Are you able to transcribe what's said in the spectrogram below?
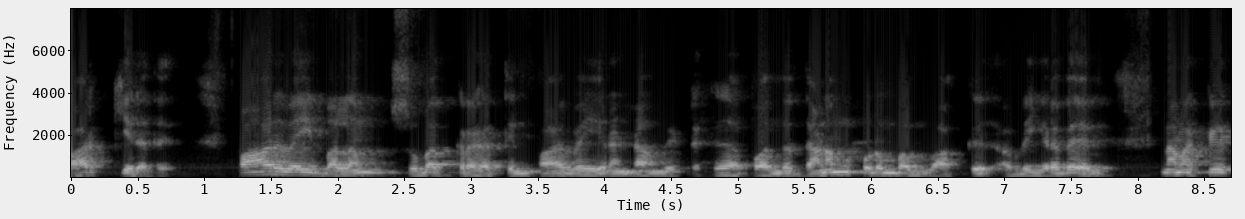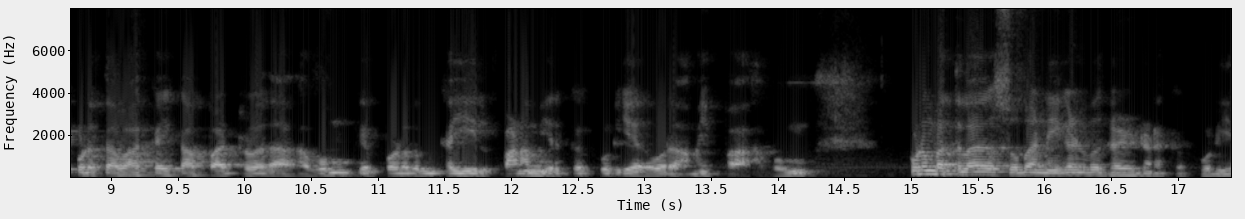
பார்க்கிறது. பார்வை பலம் சுபக்கிரகத்தின் பார்வை இரண்டாம் வீட்டுக்கு. அப்போ அந்த தனம் குடும்பம் வாக்கு அப்படிங்கிறது நமக்கு கொடுத்த வாக்கை காப்பாற்றுவதாகவும் எப்பொழுதும் கையில் பணம் இருக்கக்கூடிய ஒரு அமைப்பாகவும் குடும்பத்துல சுப நிகழ்வுகள் நடக்கக்கூடிய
